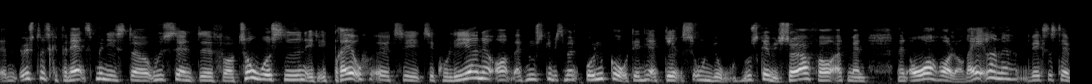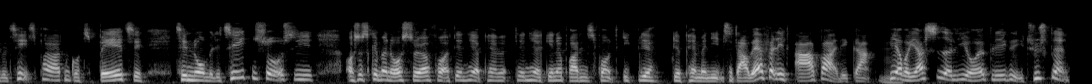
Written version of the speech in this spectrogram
Den østrigske finansminister udsendte for to uger siden et, et brev øh, til, til kollegerne om, at nu skal vi simpelthen undgå den her gældsunion. Nu skal vi sørge for, at man, man overholder reglerne, vækst- og stabilitetsparten går tilbage til, til normaliteten, så at sige, og så skal man også sørge for, at den her, den her genopretningsfond ikke bliver, bliver permanent. Så der er i hvert fald et arbejde i gang. Mm. Her, hvor jeg sidder lige i øjeblikket i Tyskland,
